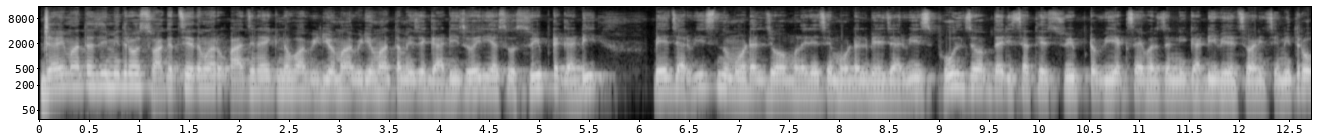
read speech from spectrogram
જય માતાજી મિત્રો, સ્વાગત છે તમારું આજના એક નવા વિડીયોમાં. વિડીયોમાં તમે જે ગાડી જોઈ રહ્યા છો સ્વિફ્ટ ગાડી બે હજાર વીસનું મોડલ જોવા મળી રહે છે. મોડલ બે હજાર વીસ ફૂલ જવાબદારી સાથે સ્વિફ્ટ વીએક્સઆઈ વર્ઝનની ગાડી વેચવાની છે મિત્રો.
